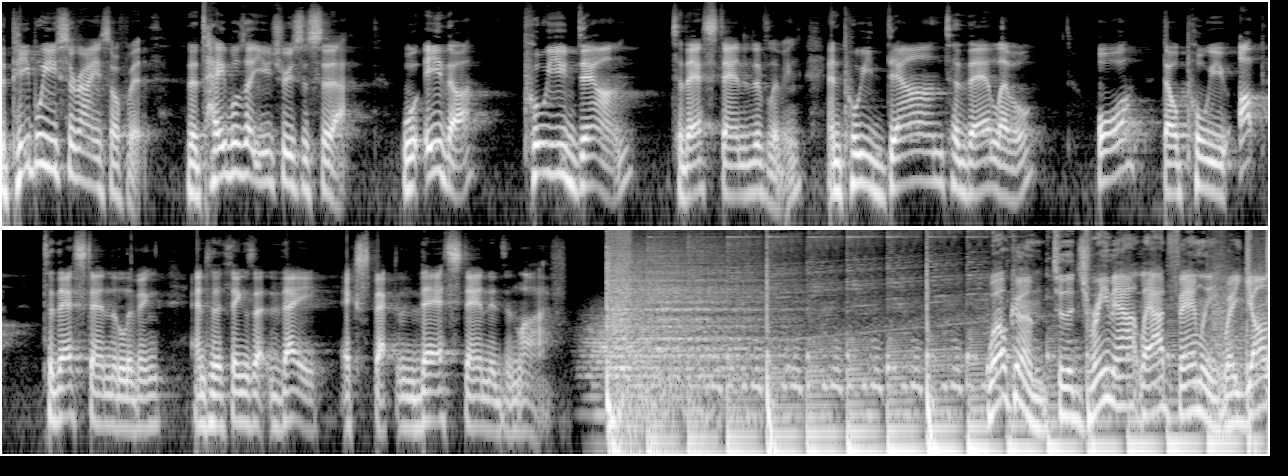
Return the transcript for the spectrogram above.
The people you surround yourself with, the tables that you choose to sit at, will either pull you down to their standard of living and pull you down to their level, or they'll pull you up to their standard of living and to the things that they expect and their standards in life. Welcome to the Dream Out Loud family, where young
